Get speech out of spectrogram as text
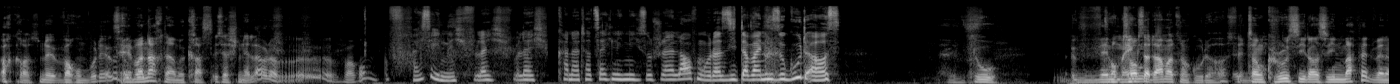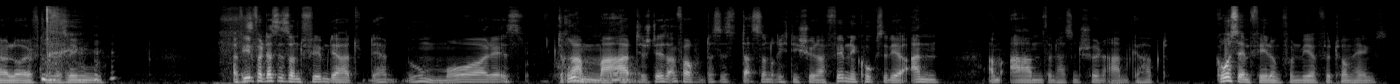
Ach krass, ne, warum wurde er? Selber Nachname, krass. Ist er schneller oder äh, warum? Weiß ich nicht. Vielleicht, vielleicht kann er tatsächlich nicht so schnell laufen oder sieht dabei nicht so gut aus. Du, Wenn Tom Tom, Hanks sah damals noch gut aus, Tom Cruise sieht aus wie ein Muppet, wenn er läuft. Und deswegen ich. Auf jeden Fall, das ist so ein Film, der hat, der hat Humor, der ist dramatisch, der ist einfach, das ist das ist so ein richtig schöner Film, den guckst du dir an am Abend und hast einen schönen Abend gehabt. Große Empfehlung von mir für Tom Hanks.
